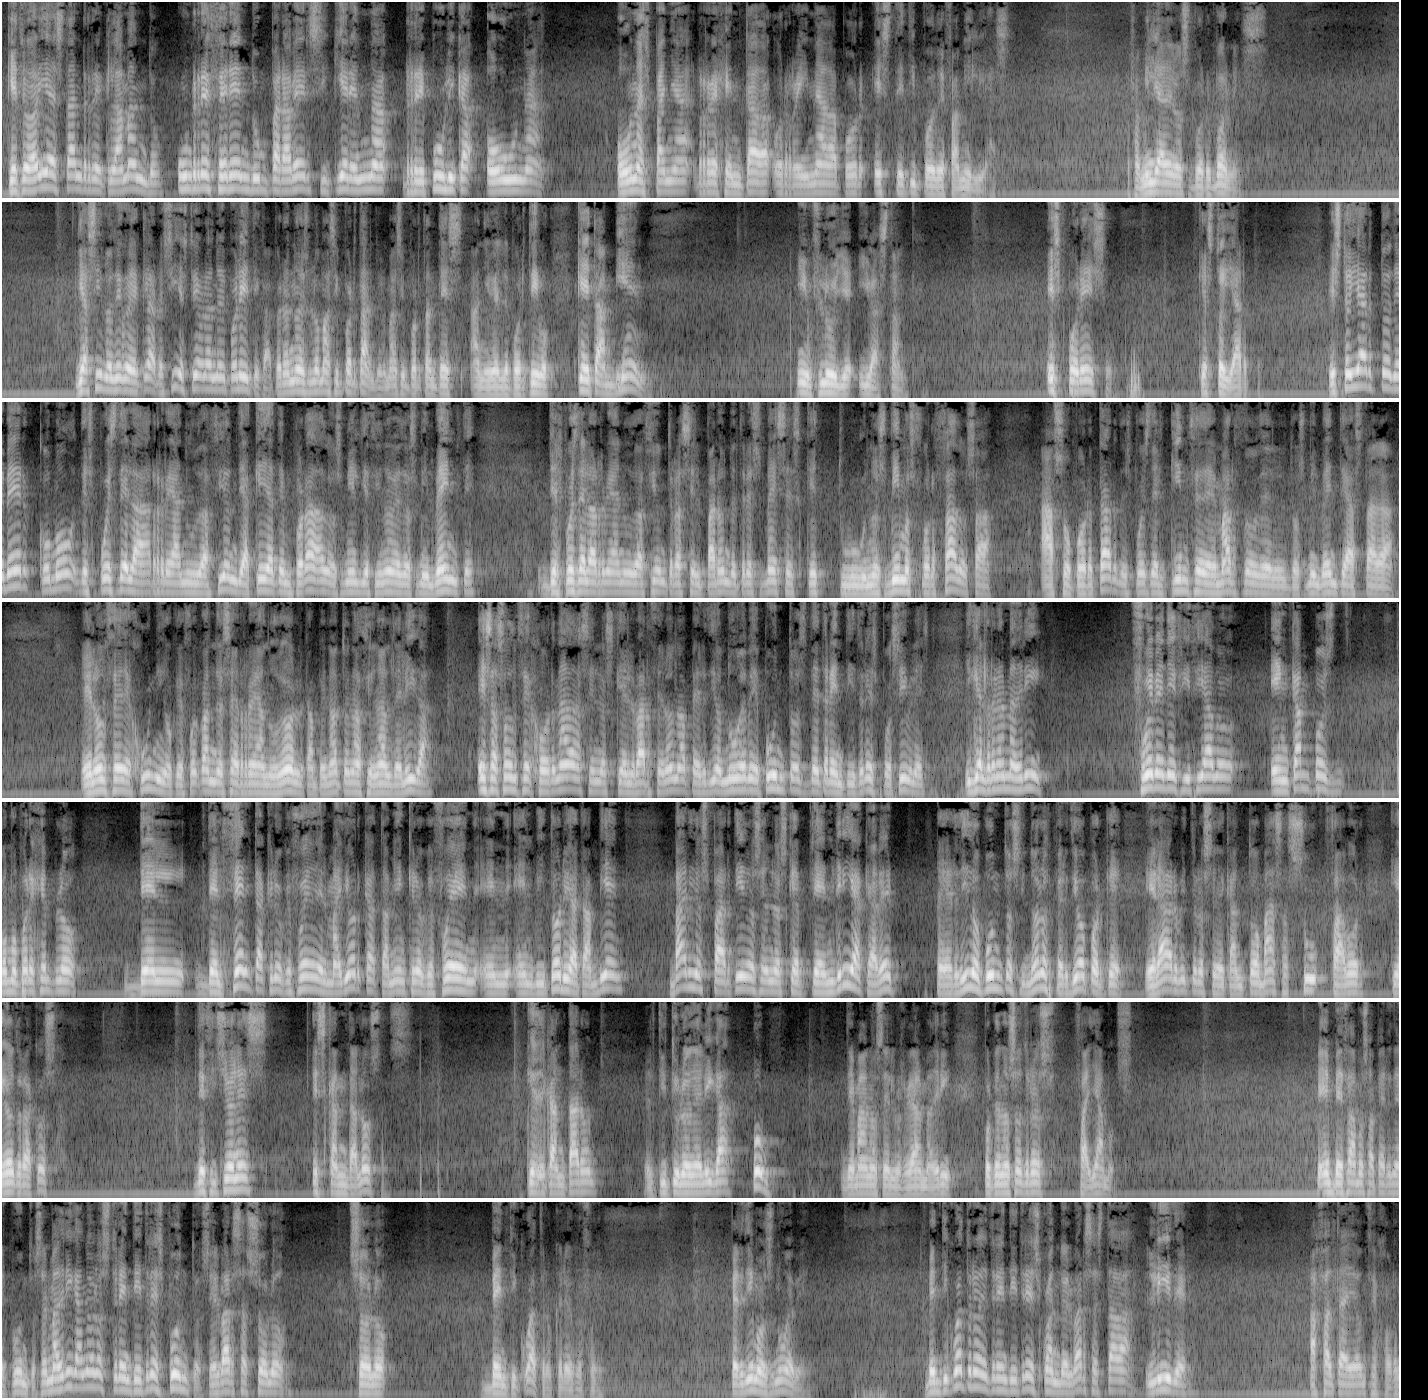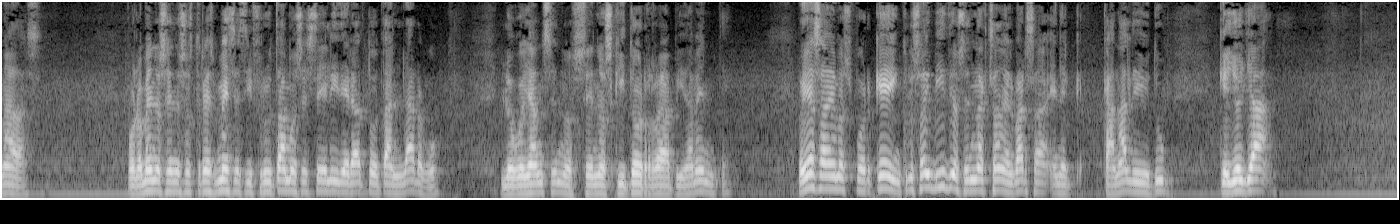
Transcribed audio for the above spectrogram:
que todavía están reclamando un referéndum para ver si quieren una república o una, o una España regentada o reinada por este tipo de familias. La familia de los Borbones. Y así lo digo de claro, sí estoy hablando de política, pero no es lo más importante, lo más importante es a nivel deportivo, que también influye y bastante. Es por eso que estoy harto. Estoy harto de ver cómo después de la reanudación de aquella temporada 2019-2020, después de la reanudación tras el parón de tres meses que nos vimos forzados a, a soportar después del 15 de marzo del 2020 hasta el 11 de junio, que fue cuando se reanudó el Campeonato Nacional de Liga, esas 11 jornadas en las que el Barcelona perdió 9 puntos de 33 posibles y que el Real Madrid fue beneficiado en campos como por ejemplo del, Celta, creo que fue, del Mallorca, también creo que fue en, en, Vitoria también, varios partidos en los que tendría que haber perdido puntos y no los perdió porque el árbitro se decantó más a su favor que otra cosa. Decisiones escandalosas que decantaron el título de liga, ¡pum!, de manos del Real Madrid, porque nosotros fallamos empezamos a perder puntos. El Madrid ganó los 33 puntos, el Barça solo, solo 24 creo que fue. Perdimos 9. 24 de 33 cuando el Barça estaba líder a falta de 11 jornadas. Por lo menos en esos tres meses disfrutamos ese liderato tan largo. Luego ya se nos, se nos quitó rápidamente. Pero ya sabemos por qué. Incluso hay vídeos en Naxan del Barça en el canal de YouTube que yo ya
